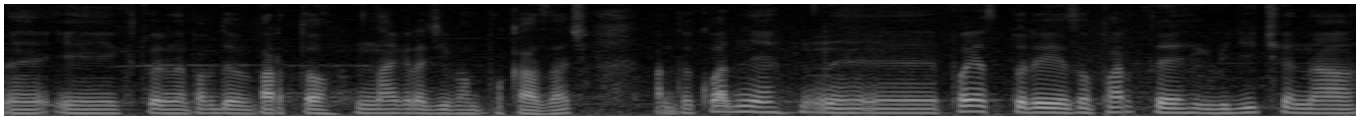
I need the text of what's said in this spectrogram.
e, i które naprawdę warto nagrać i Wam pokazać. A dokładnie e, pojazd, który jest oparty, jak widzicie, na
